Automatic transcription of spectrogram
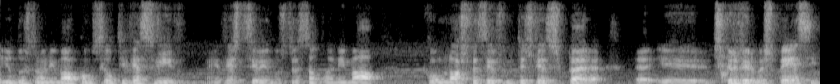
ilustra um animal como se ele estivesse vivo, em vez de ser a ilustração do animal como nós fazemos muitas vezes para descrever uma espécie.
